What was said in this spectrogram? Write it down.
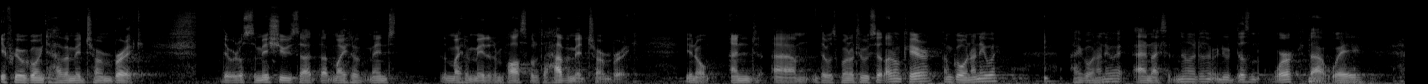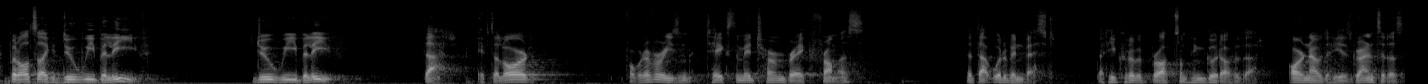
if we were going to have a midterm break. There were just some issues that, that might have meant, that might have made it impossible to have a midterm break. You know, and um, there was one or two who said, I don't care, I'm going anyway. I'm going anyway. And I said, no, it doesn't, it doesn't work that way. But also, like, do we believe? Do we believe that if the Lord, for whatever reason, takes the midterm break from us, that that would have been best? That He could have brought something good out of that? Or now that He has granted us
